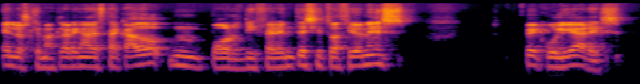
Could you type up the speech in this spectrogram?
en los que McLaren ha destacado mm, por diferentes situaciones peculiares.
